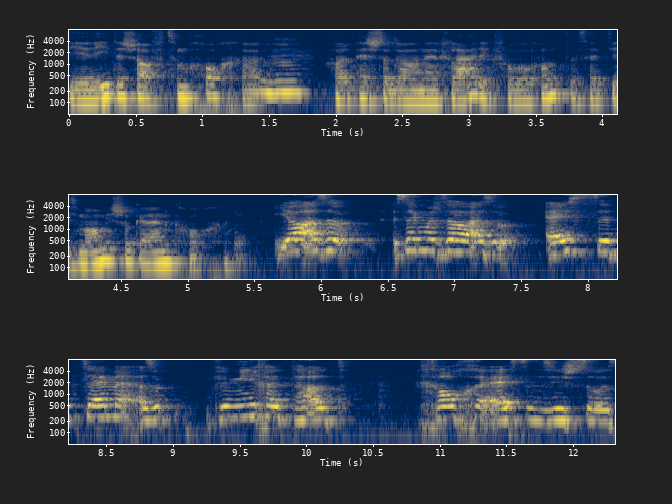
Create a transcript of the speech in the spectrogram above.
die Leidenschaft zum Kochen, mhm. hast du da eine Erklärung, von wo kommt das? Hat deine Mami schon gerne gekocht? Ja, also, sagen wir so, also Essen zusammen, also für mich hat halt Kochen, Essen, das ist so ein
